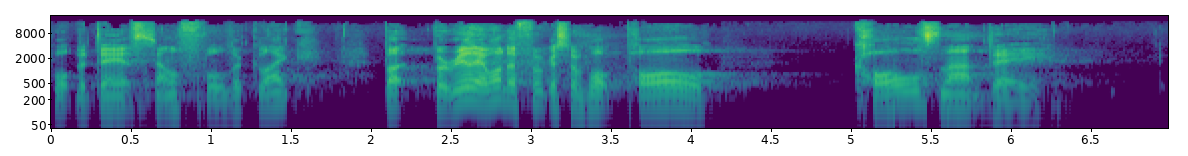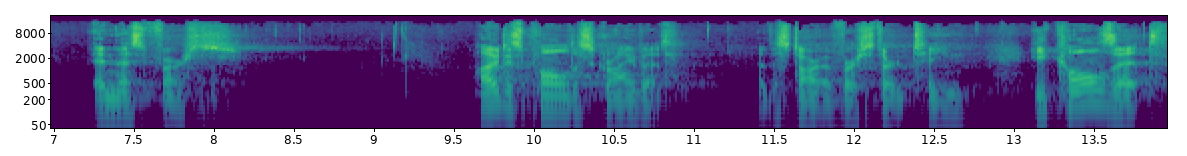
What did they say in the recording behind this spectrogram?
what the day itself will look like. But, but really, I want to focus on what Paul calls that day in this verse. How does Paul describe it at the start of verse 13? He calls it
